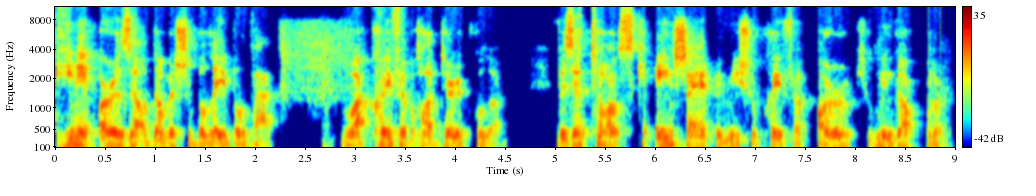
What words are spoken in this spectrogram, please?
he hine orazel dovishu belev belvat v'akoyfe b'chol ateri kula, v'zetos ke'ein shayach b'mishu or kumin gomer.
